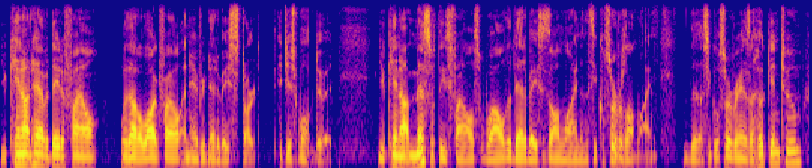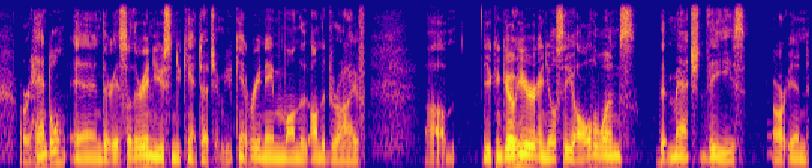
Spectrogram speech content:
You cannot have a data file without a log file and have your database start. It just won't do it. You cannot mess with these files while the database is online and the SQL Server is online. The SQL Server has a hook into them or a handle, and they're so they're in use and you can't touch them. You can't rename them on the on the drive. Um, you can go here and you'll see all the ones that match these are in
